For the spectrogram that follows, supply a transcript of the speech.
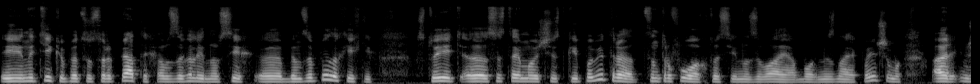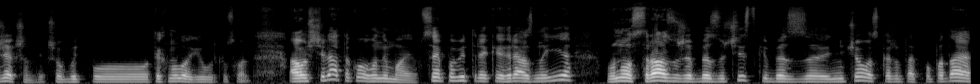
і не тільки у 545-х, а взагалі на всіх е, бензопилах їхніх стоїть е, система очистки повітря, центрофуга хтось її називає, або не знаю як по-іншому, Air Injection, якщо будь по технології у Husqvarna. А у щеля такого немає. Все повітря, яке грязне є, воно сразу же без очистки, без е, нічого, скажімо так, попадає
